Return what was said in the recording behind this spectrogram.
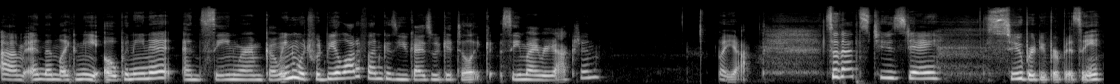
um, and then like me opening it and seeing where I'm going, which would be a lot of fun because you guys would get to like see my reaction. But yeah, so that's Tuesday, super duper busy.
